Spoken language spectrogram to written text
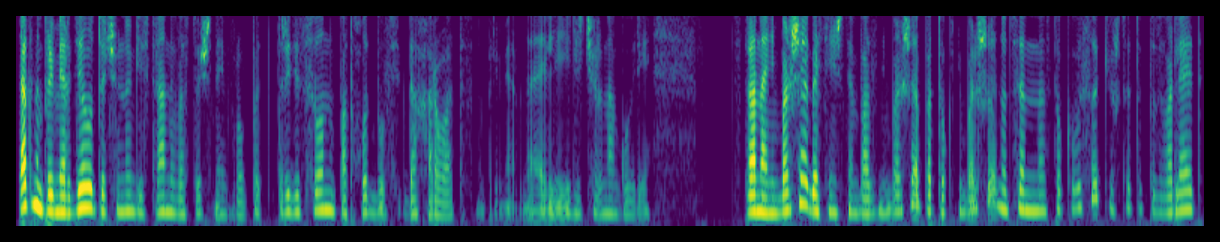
Так, например, делают очень многие страны Восточной Европы. Это традиционный подход был всегда хорватов, например, да, или, или Черногории. Страна небольшая, гостиничная база небольшая, поток небольшой, но цены настолько высокие, что это позволяет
